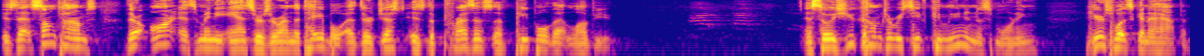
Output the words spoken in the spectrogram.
is that sometimes there aren't as many answers around the table as there just is the presence of people that love you. And so as you come to receive communion this morning, here's what's going to happen.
